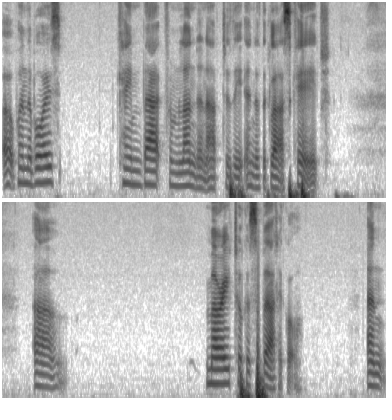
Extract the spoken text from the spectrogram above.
uh, when the boys came back from London after the end of the Glass Cage, um, Murray took a sabbatical and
